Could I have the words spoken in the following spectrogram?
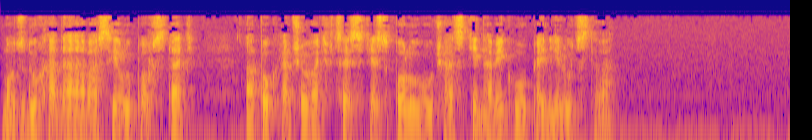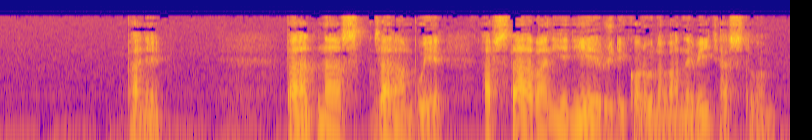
Moc ducha dáva silu povstať a pokračovať v ceste spoluúčasti na vykúpení ľudstva. Pane, pád nás zahambuje a vstávanie nie je vždy korunované víťazstvom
